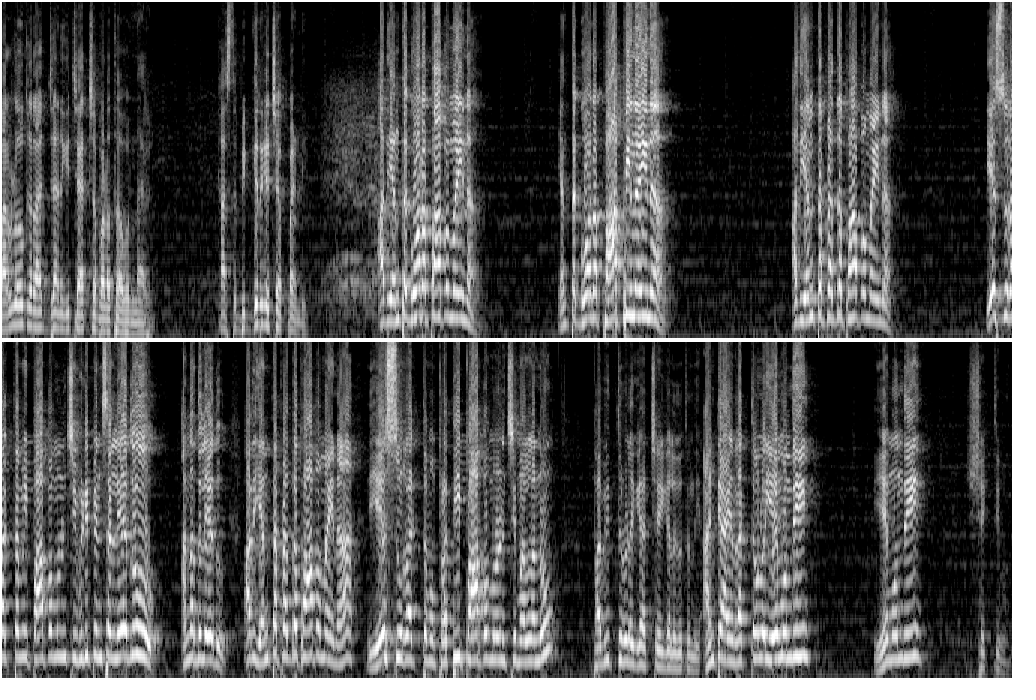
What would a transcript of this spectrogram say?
పరలోక రాజ్యానికి చేర్చబడతా ఉన్నారు. కాస్త బిగ్గరగా చెప్పండి. అది ఎంత ఘోర పాపమైనా ఎంత ఘోర పాపినైనా అది ఎంత పెద్ద పాపమైనా యేసు రక్తం ఈ పాపం నుంచి విడిపించలేదు అన్నది లేదు. అది ఎంత పెద్ద పాపమైనా యేసు రక్తము ప్రతి పాపము నుంచి మనలను పవిత్రులుగా చేయగలుగుతుంది. అంటే ఆయన రక్తంలో ఏముంది? ఏముంది? శక్తి ఉంది.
